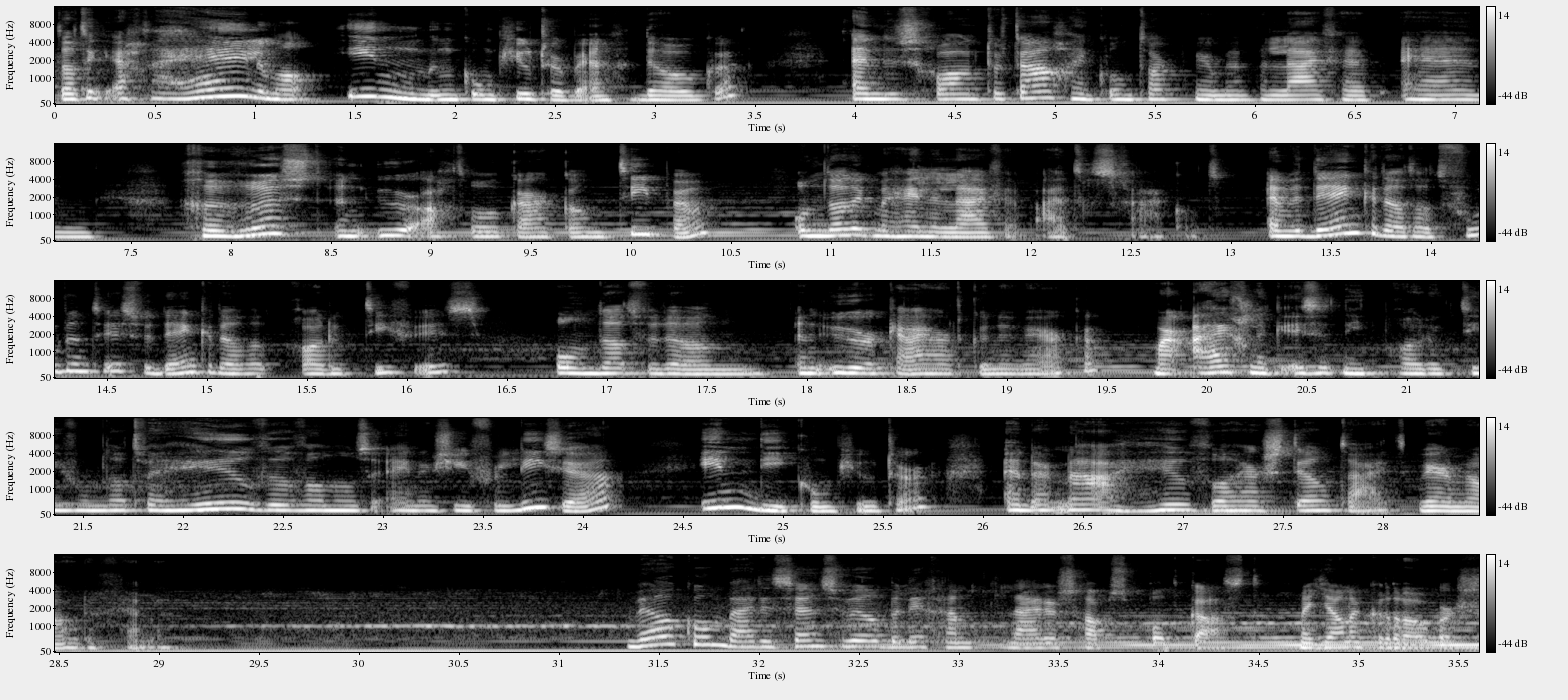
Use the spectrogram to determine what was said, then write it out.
Dat ik echt helemaal in mijn computer ben gedoken. En dus gewoon totaal geen contact meer met mijn lijf heb. En gerust een uur achter elkaar kan typen. Omdat ik mijn hele lijf heb uitgeschakeld. En we denken dat dat voedend is. We denken dat het productief is. Omdat we dan een uur keihard kunnen werken. Maar eigenlijk is het niet productief. Omdat we heel veel van onze energie verliezen in die computer. En daarna heel veel hersteltijd weer nodig hebben. Welkom bij de Sensueel Belichaamd Leiderschapspodcast met Janneke Robers.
